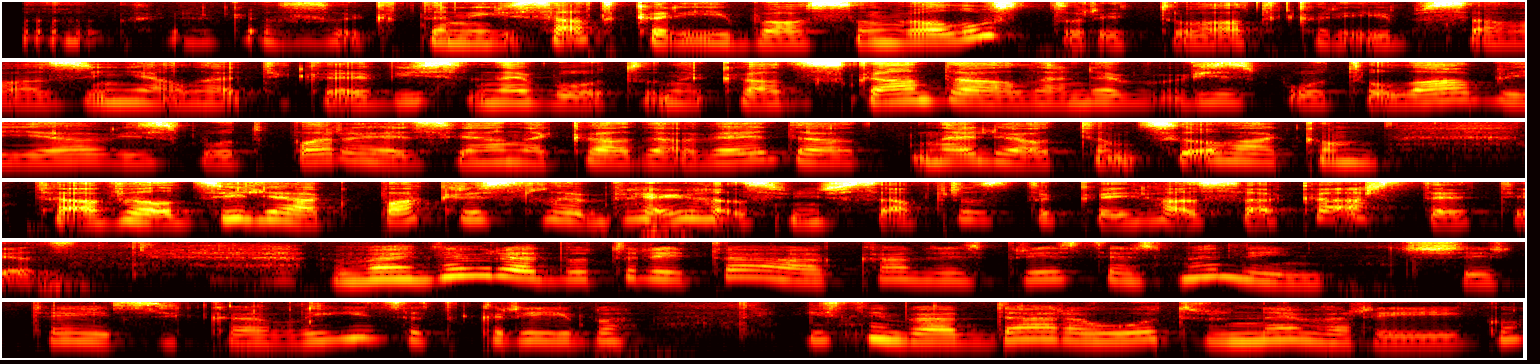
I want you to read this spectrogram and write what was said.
tādās atkarībās un vēl uzturi to atkarību savā ziņā, lai tikai visi nebūtu nekāda skandāla, lai ne, viss būtu labi, ja viss būtu pareizi, ja nekādā veidā neļaut tam cilvēkam tā vēl dziļāk pakrist, lai beigās viņš saprastu, ka jāsāk ārstēties. Vai nevarētu būt arī tā, kādreiz priesteris Mediņš ir teicis, ka līdzatkarība īstenībā dara otru nevarīgu,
